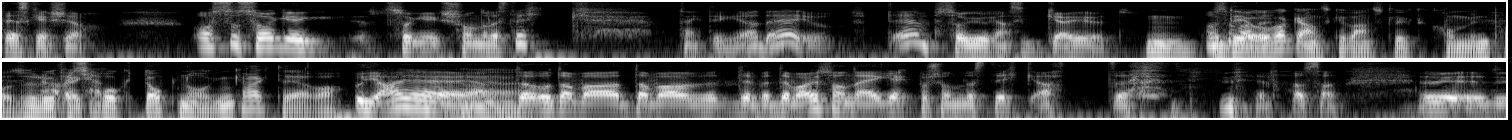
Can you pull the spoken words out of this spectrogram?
det skal jeg ikke gjøre. Og så så jeg journalistikk. Tenkte jeg, ja, det, er jo, det så jo ganske gøy ut. Mm. Og Og det var òg var ganske vanskelig å komme inn på, så du Ja, fikk kjem... brukt opp noen karakterer. Ja, ja, ja. ja. Ja, ja. Det, og det var, det, var, det, det var jo sånn jeg gikk på journalistikk at var sånn, du, du,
